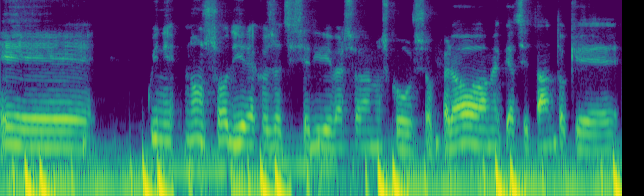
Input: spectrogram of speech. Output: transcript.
E quindi non so dire cosa ci sia di diverso l'anno scorso, però a me piace tanto che,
